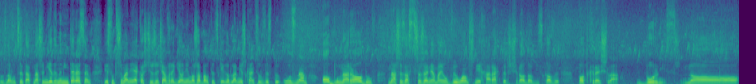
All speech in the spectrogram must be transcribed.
tu znowu cytat. Naszym jedynym interesem jest utrzymanie jakości życia w regionie Morza Bałtyckiego dla mieszkańców wyspy Uznam obu narodów. Nasze zastrzeżenia mają wyłącznie charakter środowiskowy, podkreśla burmistrz. No,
